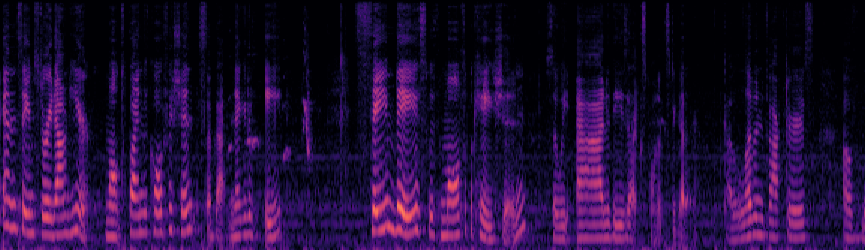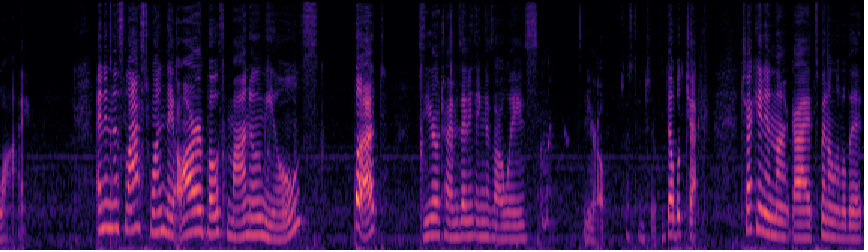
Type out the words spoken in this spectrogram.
And same story down here. Multiplying the coefficients, I've got negative 8. Same base with multiplication, so we add these exponents together. Got 11 factors of y. And in this last one, they are both monomials, but 0 times anything is always 0. Just to double check. Checking in that guy, it's been a little bit.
